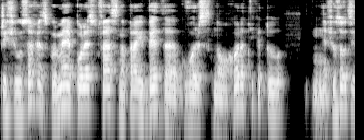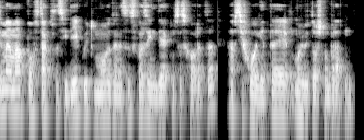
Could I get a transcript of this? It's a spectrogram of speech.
При философията, според мен е по-лесно това да се направи без да говориш с много хора, тъй като Философията се занимава малко по-абстрактно с идеи, които могат да не са свързани директно с хората, а психологията е, може би, точно обратното.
